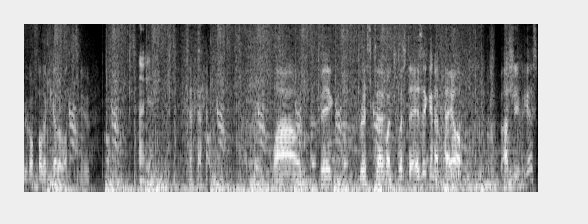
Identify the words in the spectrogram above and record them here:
We've got follow killer on this noob. Oh yeah. Wow, big risk there by Twister. Is it gonna pay off? But actually, I guess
